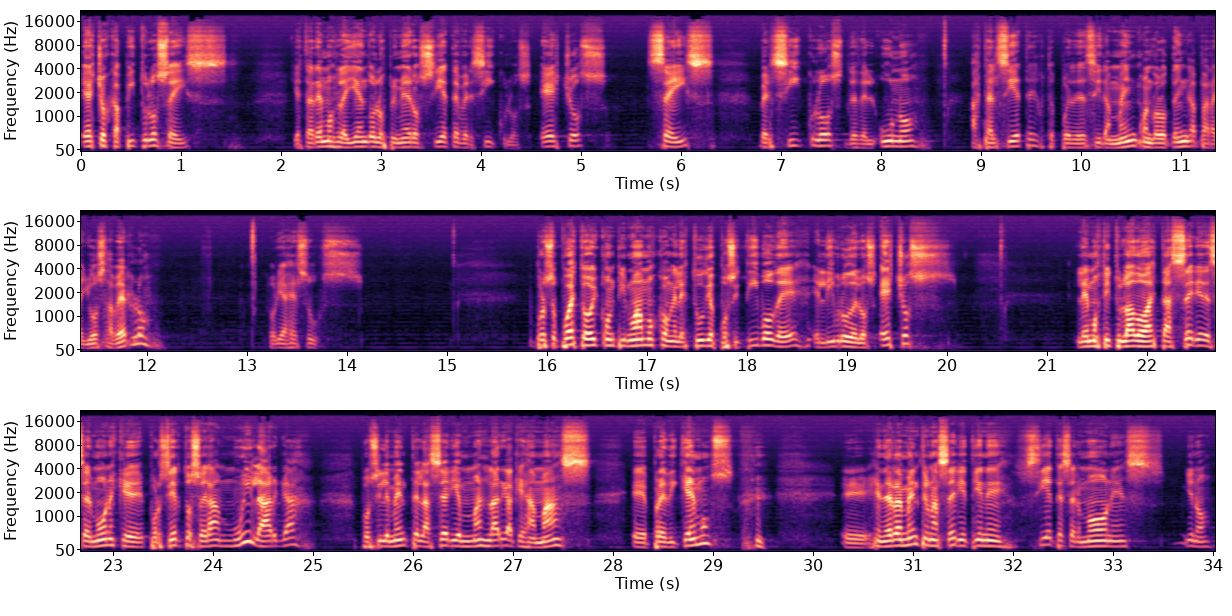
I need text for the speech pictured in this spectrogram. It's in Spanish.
Hechos capítulo 6 y estaremos leyendo los primeros siete versículos. Hechos 6, versículos desde el 1 hasta el 7. Usted puede decir amén cuando lo tenga para yo saberlo. Gloria a Jesús. Por supuesto, hoy continuamos con el estudio expositivo del libro de los Hechos. Le hemos titulado a esta serie de sermones que, por cierto, será muy larga, posiblemente la serie más larga que jamás eh, prediquemos. Eh, generalmente una serie tiene siete sermones, you know,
